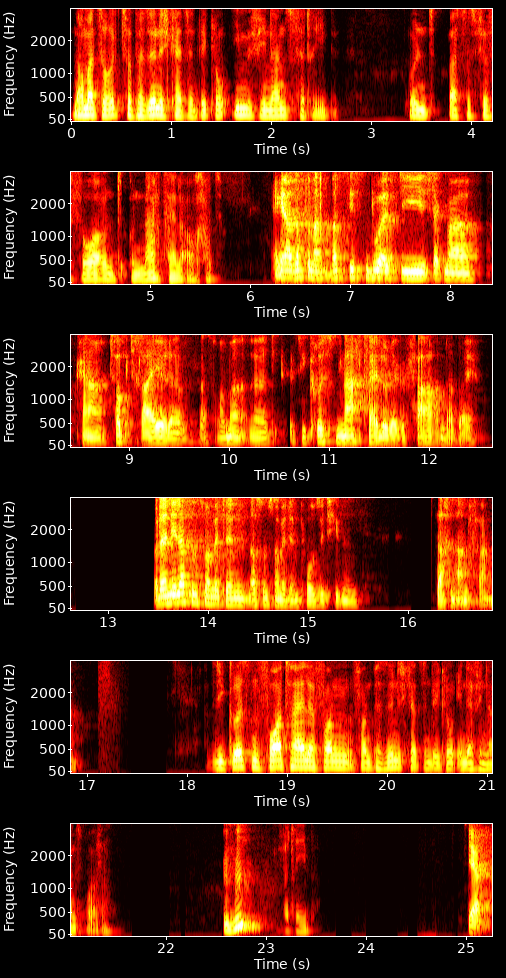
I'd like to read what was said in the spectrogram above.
Nochmal zurück zur Persönlichkeitsentwicklung im Finanzvertrieb und was das für Vor- und, und Nachteile auch hat. Ja, genau, dachte mal, was siehst du als die, ich sag mal, keine Ahnung, Top 3 oder was auch immer, äh, als die größten Nachteile oder Gefahren dabei? Oder nee, lass uns mal mit den, lass uns mal mit den positiven Sachen anfangen. Also die größten Vorteile von, von Persönlichkeitsentwicklung in der Finanzbranche. Mhm. Vertrieb. Ja.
